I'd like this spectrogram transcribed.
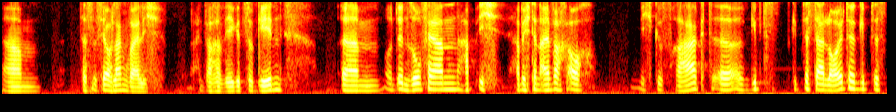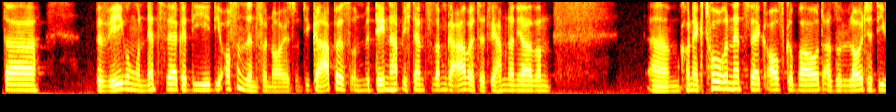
ähm, das ist ja auch langweilig, einfache Wege zu gehen. Ähm, und insofern habe ich, hab ich dann einfach auch mich gefragt, äh, gibt's, gibt es da Leute, gibt es da Bewegungen und Netzwerke, die, die offen sind für Neues. Und die gab es und mit denen habe ich dann zusammengearbeitet. Wir haben dann ja so ein ähm, Konnektoren-Netzwerk aufgebaut, also Leute, die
